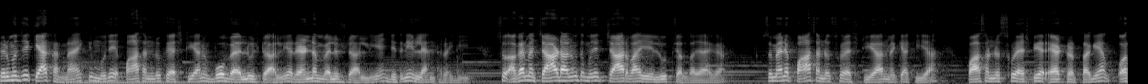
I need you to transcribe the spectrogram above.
फिर मुझे क्या करना है कि मुझे पाँच अंडर को एस में वो वैल्यूज़ डालनी है रैंडम वैल्यूज़ डालनी है, जितनी लेंथ रहेगी। सो अगर मैं चार डालूँ तो मुझे चार बार ये लूप चलता जाएगा। सो मैंने पाँच अंडर एस में क्या किया? पास अंडरस्कोर एस ऐड करता गया और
